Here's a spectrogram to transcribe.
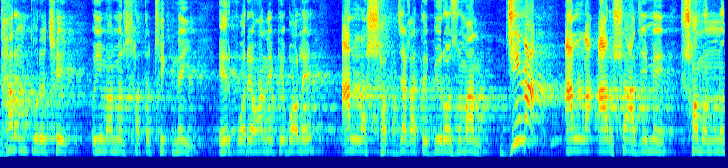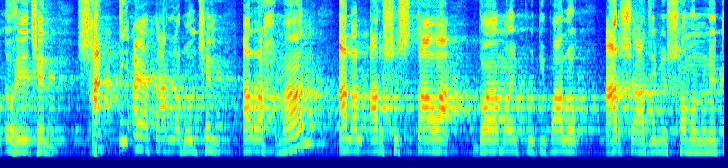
ধারণ করেছে, ওই ইমামের সাথে ঠিক নেই। এরপরে অনেকে বলে, আল্লাহ সব জায়গাতে বিরাজমান, জিনা, আল্লাহ আর আজিমে সমুন্নত হয়েছেন। ষাটটি আয়াত আল্লাহ বলছেন আর রহমান আলাল আরশেস্তাওয়া দয়াময় প্রতিপালক, আরশে আজিমের সমন্বিত।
